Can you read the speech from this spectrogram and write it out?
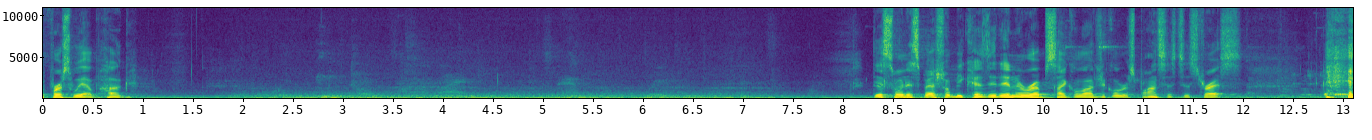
first we have hug. This one is special because it interrupts psychological responses to stress.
